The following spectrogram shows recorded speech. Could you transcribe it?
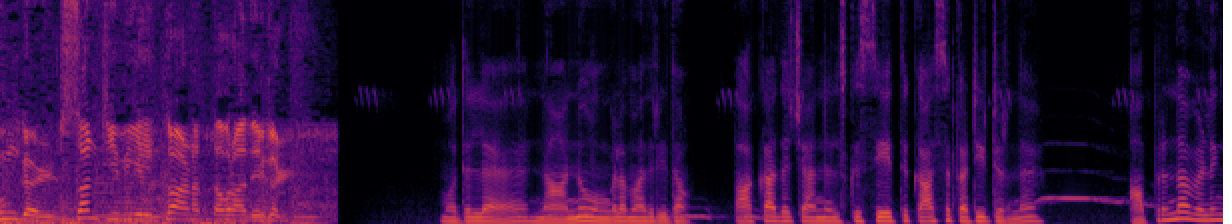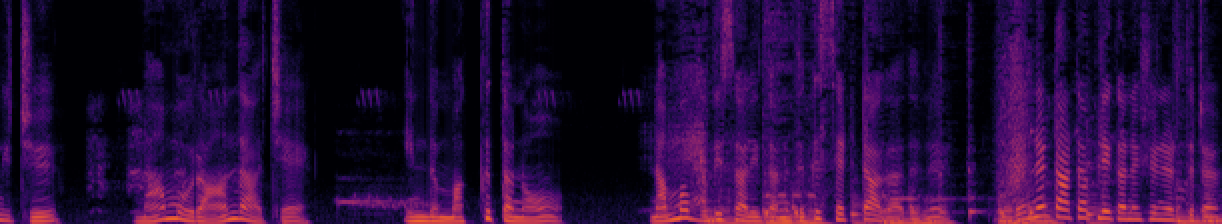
உங்கள் சன் டிவியில் காண தவறாதீர்கள். முதல்ல நானும் உங்களை மாதிரி தான் பார்க்காத சேனல்ஸ்க்கு சேர்த்து காசை கட்டிட்டு இருந்தேன். அப்புறம் தான் விளங்கிச்சு. நாம ஒரு ஆந்தாச்சே. இந்த மக்குத்தனம் நம்ம புத்திசாலித்தனத்துக்கு செட் ஆகாதுன்னு. உடனே டாடா ப்ளே கனெக்ஷன் எடுத்துட்டேன்.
